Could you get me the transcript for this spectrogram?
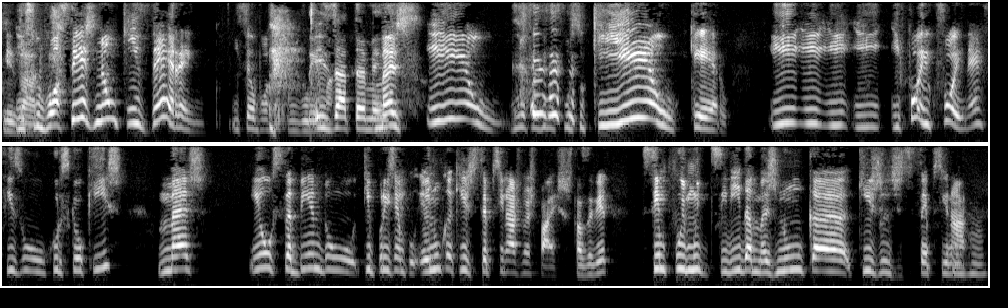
E se Exato. vocês não quiserem, isso é o vosso problema. Exatamente. Mas eu vou fazer o curso que eu quero. E, e, e, e- e foi o que foi, né? Fiz o curso que eu quis, mas eu sabendo, tipo, por exemplo, eu nunca quis decepcionar os meus pais, estás a ver? Sempre fui muito decidida, mas nunca quis lhes decepcionar.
